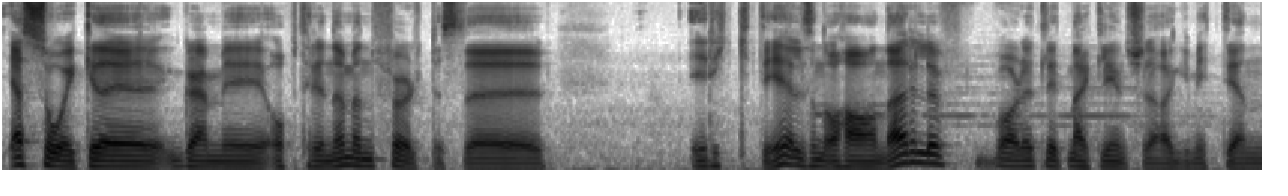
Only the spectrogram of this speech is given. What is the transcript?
Jeg så ikke Grammy-opptrinnet, men føltes det riktig eller sånn, å ha han der, eller var det et litt merkelig innslag midt i en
